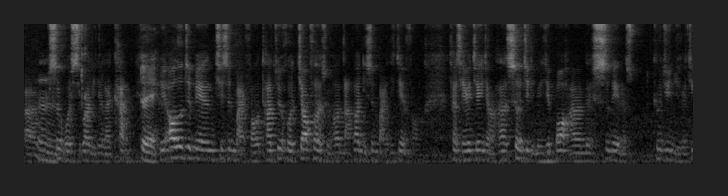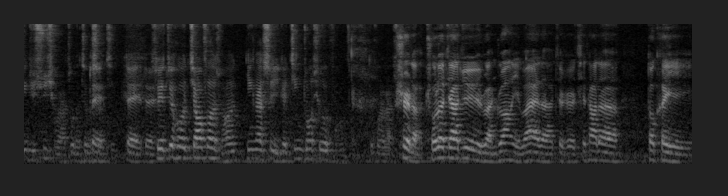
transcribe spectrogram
啊、嗯生活习惯理念来看，对因为澳洲这边其实买房，他最后交付的时候，哪怕你是买一间房，像前面今天讲，它的设计里面已经包含了那室内的，根据你的经济需求来做的这个设计，对对。所以最后交付的时候应该是一个精装修的房子，对我来说。是的，除了家具软装以外的，就是其他的都可以，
